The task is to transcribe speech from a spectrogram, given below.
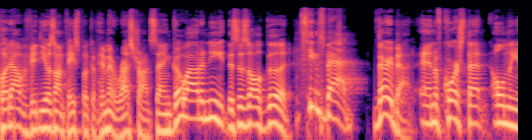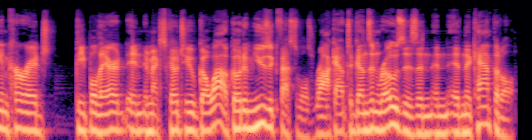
Put out videos on Facebook of him at restaurants saying, "Go out and eat. This is all good." Seems bad. Very bad. And of course, that only encouraged people there in, in Mexico to go out, go to music festivals, rock out to Guns N' Roses in, in, in the capital.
